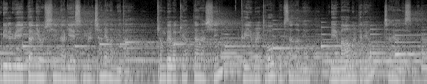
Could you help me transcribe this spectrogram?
우리를 위해 이 땅에 오신 아기 예수님을 찬양합니다. 경배받기 합당하신 그 이름을 더욱 묵상하며 우리의 마음을 들여 찬양하겠습니다.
